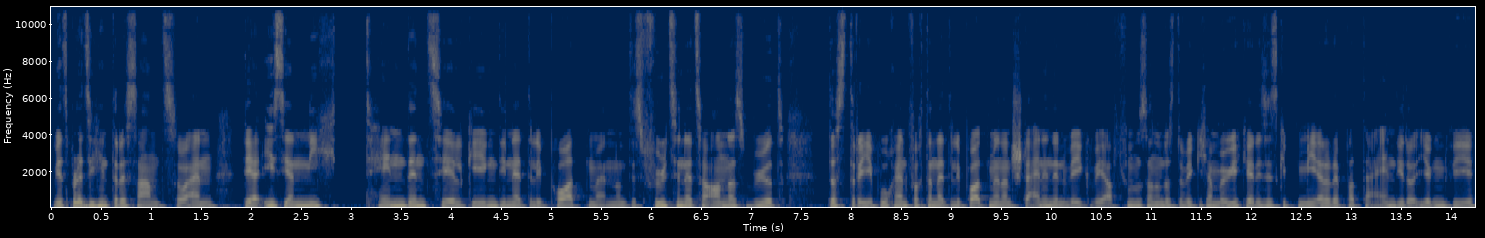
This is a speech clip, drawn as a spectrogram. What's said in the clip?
wird es plötzlich interessant. So ein, der ist ja nicht tendenziell gegen die Natalie Portman. Und das fühlt sich nicht so an, als würde das Drehbuch einfach der Natalie Portman einen Stein in den Weg werfen, sondern dass da wirklich eine Möglichkeit ist, es gibt mehrere Parteien, die da irgendwie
